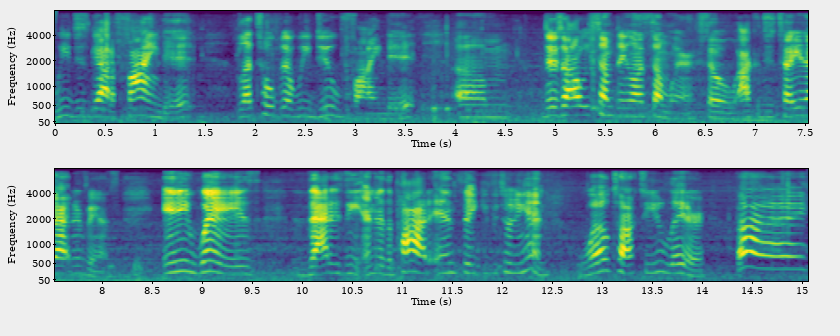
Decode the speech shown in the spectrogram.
We just gotta find it. Let's hope that we do find it. Um, there's always something on somewhere, so I could just tell you that in advance. Anyways, that is the end of the pod, and thank you for tuning in. We'll talk to you later. Bye.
